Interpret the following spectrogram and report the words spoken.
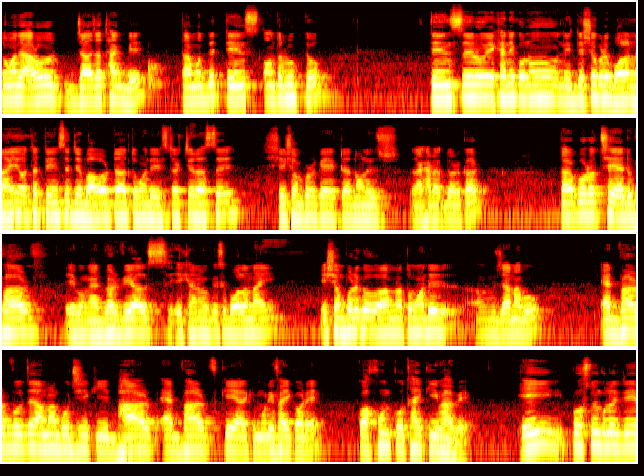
তোমাদের আরও যা যা থাকবে, তার মধ্যে টেন্স অন্তর্ভুক্ত। টেন্সেরও এখানে কোনো নির্দিষ্ট করে বলা নাই, অর্থাৎ টেন্সের যে বারোটা তোমাদের স্ট্রাকচার আছে, সেই সম্পর্কে একটা নলেজ রাখা দরকার। তারপর হচ্ছে অ্যাডভার্ভ এবং অ্যাডভার্ভিয়ালস এখানেও কিছু বলা নাই। এ সম্পর্কেও আমরা তোমাদের জানাব। অ্যাডভার্ব বলতে আমরা বুঝি কি ভার্ব অ্যাডভার্বকে আর কি মডিফাই করে, কখন, কোথায়, কীভাবে। এই প্রশ্নগুলো দিয়ে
